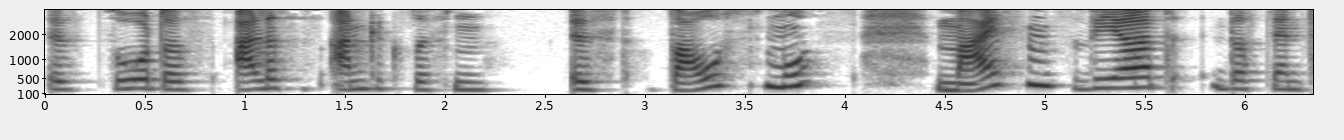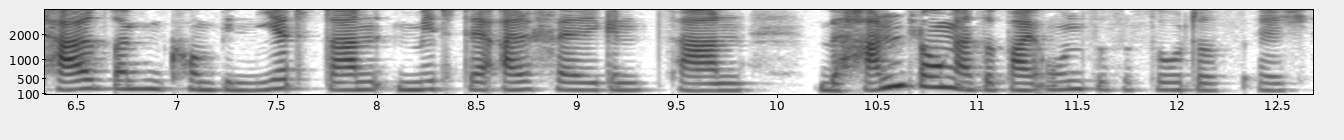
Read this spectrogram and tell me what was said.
ist so, dass alles, was angegriffen ist, raus muss. Meistens wird das Dentalröntgen kombiniert dann mit der allfälligen Zahnbehandlung. Also bei uns ist es so, dass ich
